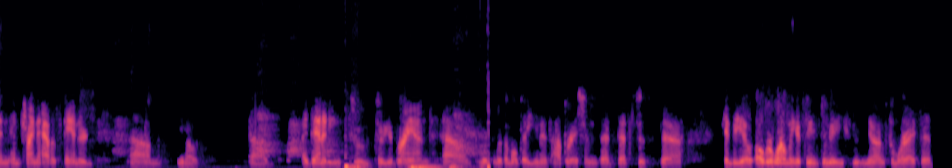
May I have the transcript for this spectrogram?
and and trying to have a standard um, you know uh, identity through through your brand uh, with with a multi-unit operation that that's just uh, can be overwhelming it seems to me you know from where I sit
